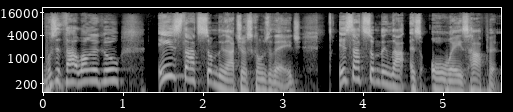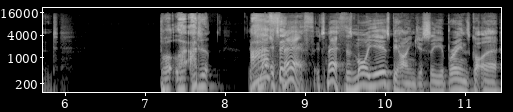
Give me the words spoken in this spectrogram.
was it that long ago? Is that something that just comes with age? Is that something that has always happened? But like, I don't. It's, I ma- it's think- math. It's math. There's more years behind you, so your brain's got to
